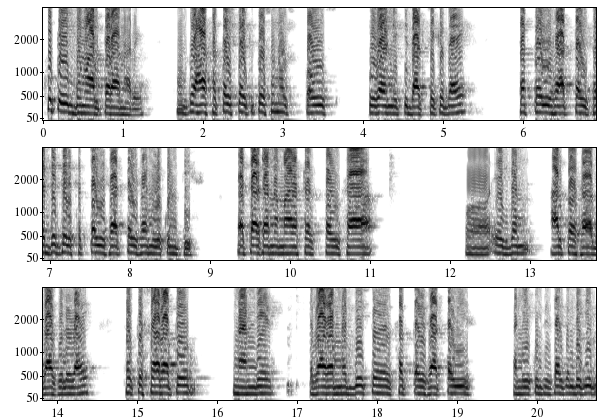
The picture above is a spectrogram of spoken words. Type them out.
खूप एकदम अल्प राहणार आहे. परंतु हा सत्तावीस तारखेपासूनच पाऊस उघडण्याची दाट शक्यता आहे. सत्तावीस अठ्ठावीस सध्या तरी सत्तावीस अठ्ठावीस आणि एकोणतीस या तारखांना महाराष्ट्रात पाऊस हा एकदम अल्प असा दाखवलेला आहे. फक्त सोलापूर नांदेड भागामध्ये सत्तावीस अठ्ठावीस आणि एकोणतीस तारखेला देखील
